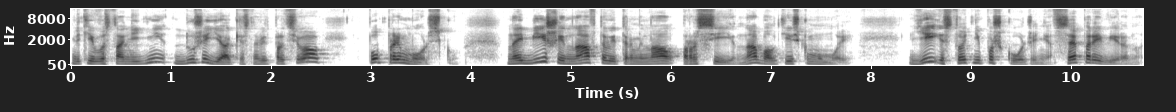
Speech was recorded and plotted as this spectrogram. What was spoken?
який в останні дні дуже якісно відпрацював по Приморську, найбільший нафтовий термінал Росії на Балтійському морі. Є істотні пошкодження, все перевірено,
